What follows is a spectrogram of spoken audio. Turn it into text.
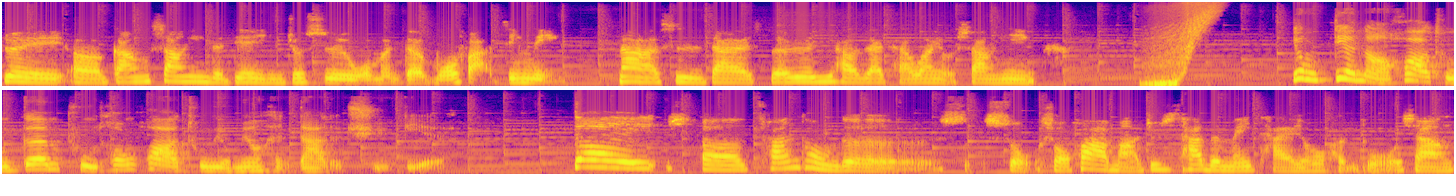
最呃刚上映的电影就是我们的魔法精灵，那是在十二月一号在台湾有上映。用电脑画图跟普通画图有没有很大的区别？在呃传统的手手手画嘛，就是它的媒材有很多，像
